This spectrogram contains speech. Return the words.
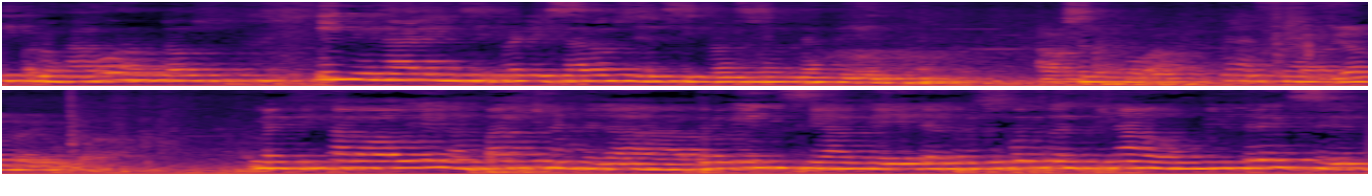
tipo los abortos ilegales realizados en situación de riesgo. Gracias. Me fijaba hoy en las páginas de la provincia que el presupuesto destinado 2013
